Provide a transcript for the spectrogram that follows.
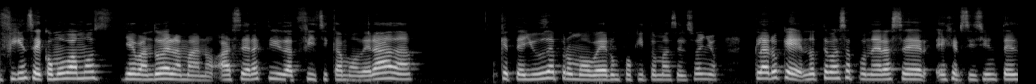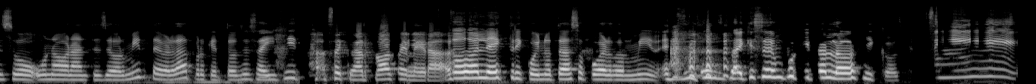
Fíjense cómo vamos llevando de la mano hacer actividad física moderada, que te ayude a promover un poquito más el sueño. Claro que no te vas a poner a hacer ejercicio intenso una hora antes de dormirte, ¿verdad? Porque entonces ahí sí. Vas a quedar todo acelerado. Todo eléctrico y no te vas a poder dormir. Entonces hay que ser un poquito lógicos. Sí.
